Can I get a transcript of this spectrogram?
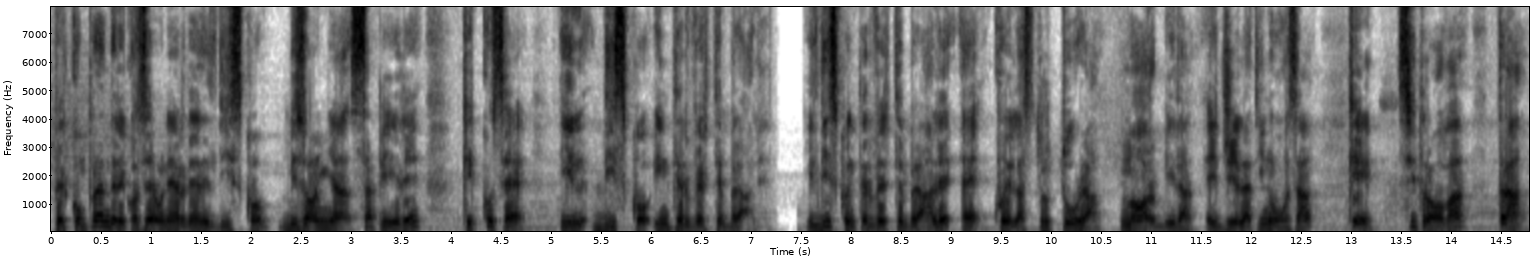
Per comprendere cos'è un'ernia del disco bisogna sapere che cos'è il disco intervertebrale. Il disco intervertebrale è quella struttura morbida e gelatinosa che si trova tra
